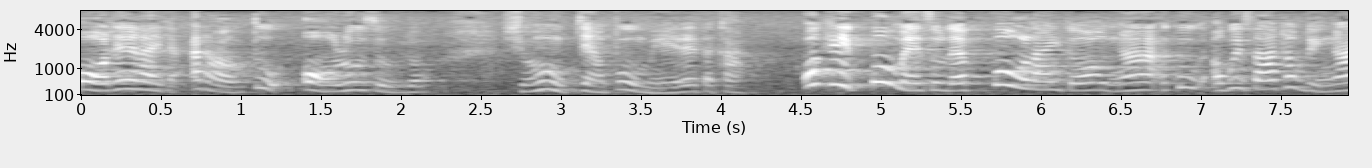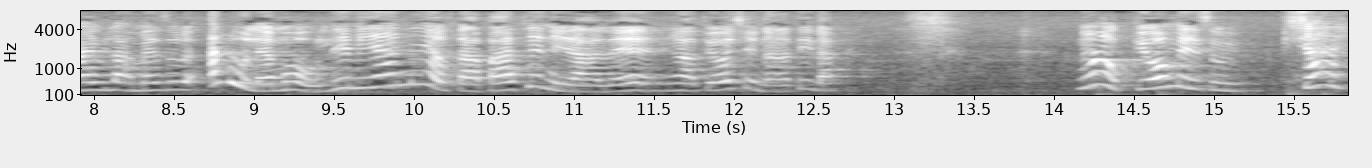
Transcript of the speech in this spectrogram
អော်ထဲလိုက်တာအဲ့ဒါကိုသူ့អော်လို့ဆိုပြီးတော့ရုံးကိုပြန်ပို့မယ်တဲ့တခါ okay ပို့မယ်ဆိုလဲပို့လိုက်တော့ငါအခုအဝတ်စားထုတ်တယ်ငါယူလာမယ်ဆိုတော့အဲ့လိုလည်းမဟုတ်ဘူးလင်မယားနဲ့ယောက်သားဘာဖြစ်နေတာလဲငါပြောချင်တာသိလားငါ့ကိုပြောမယ်ဆိုရတယ်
